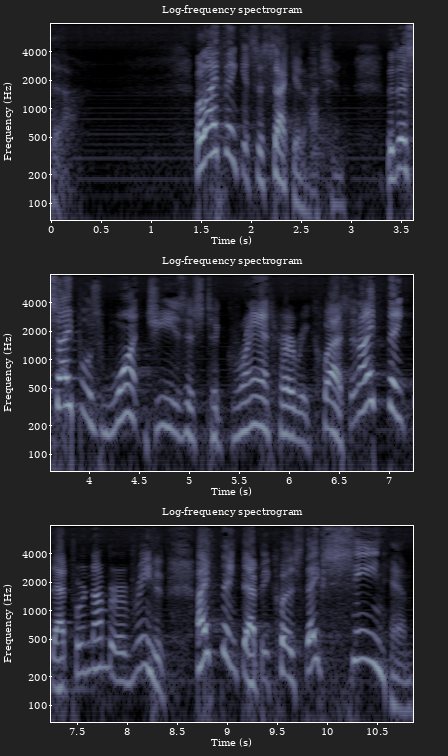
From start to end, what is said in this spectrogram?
to? Well, I think it's the second option. The disciples want Jesus to grant her request. And I think that for a number of reasons. I think that because they've seen him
